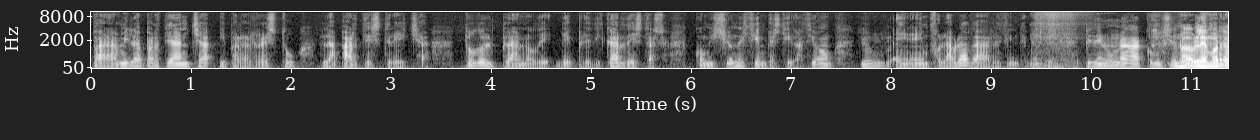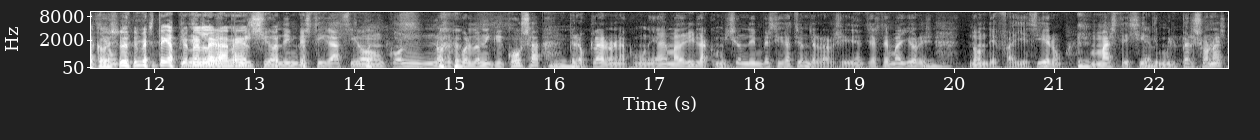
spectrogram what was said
para mí la parte ancha y para el resto la parte estrecha. Todo el plano de, de predicar de estas comisiones de investigación. Yo, en, en Fuenlabrada recientemente piden una comisión No hablemos de comisión de investigación en una Leganés. comisión de investigación con no recuerdo ni qué cosa, pero claro, en la Comunidad de Madrid la comisión de investigación de las residencias de mayores, donde fallecieron más de 7.000 personas,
